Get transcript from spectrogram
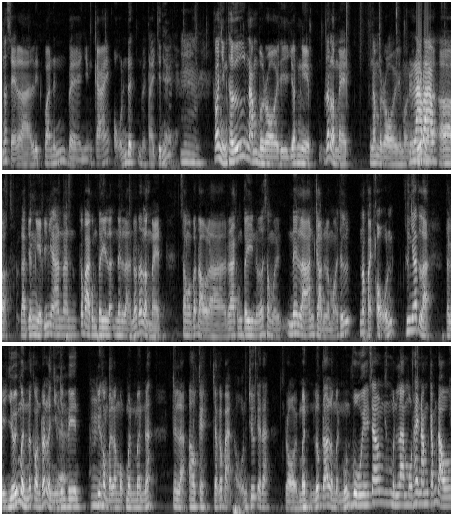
nó sẽ là liên quan đến về những cái ổn định về tài chính Yeah, yeah. ừ. có những thứ năm vừa rồi thì doanh nghiệp rất là mệt. Năm vừa rồi thì mọi người Lao biết là ờ, làm doanh nghiệp giống như anh anh có ba công ty là, nên là nó rất là mệt. Xong rồi bắt đầu là ra công ty nữa xong rồi nên là anh cần là mọi thứ nó phải ổn. Thứ nhất là tại vì dưới mình nó còn rất là nhiều Yeah. nhân viên Ừ. chứ không phải là một mình mình á nên là à, ok cho các bạn ổn trước cái đã rồi mình lúc đó là mình muốn vui hay sao mình làm một hai năm cắm đầu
